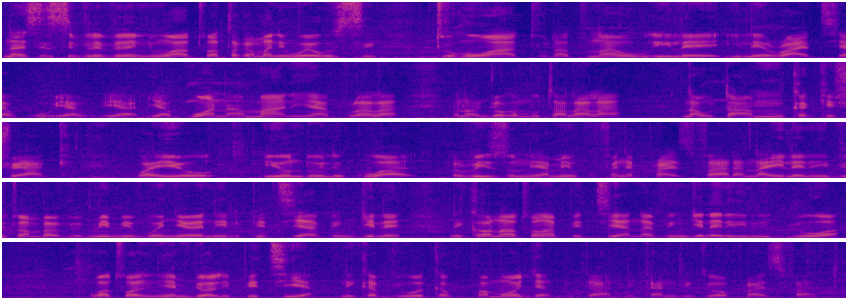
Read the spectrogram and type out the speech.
na sisi vile vile ni watu, hata kama ni weusi, tuko watu na tuna ile ile right ya, ku, ya, ya, ya kuwa na amani ya kulala, na unajua kwamba utalala na utaamka kesho yake. Kwa hiyo hiyo ndio ilikuwa reason ya mimi kufanya prize fighter, na ile ni vitu ambavyo mimi mwenyewe nilipitia, vingine nikaona watu wanapitia, na vingine nilijua watu waliniambia walipitia, nikaviweka pamoja, nika- nikaandikiwa prize fighter.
